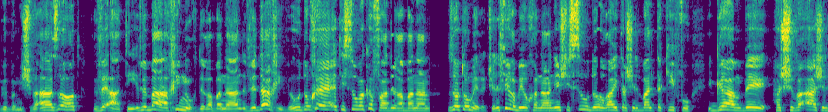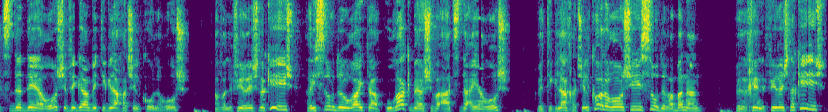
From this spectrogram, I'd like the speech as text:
ובמשוואה הזאת, ואתי, ובא חינוך דרבנן, ודחי, והוא דוחה את איסור הקפה דרבנן. זאת אומרת שלפי רבי יוחנן יש איסור דאורייתא של בל תקיפו גם בהשוואה של צדדי הראש וגם בתגלחת של כל הראש, אבל לפי ריש לקיש האיסור דאורייתא הוא רק בהשוואת צדעי הראש, ותגלחת של כל הראש היא איסור דרבנן. ולכן לפי ריש לקיש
